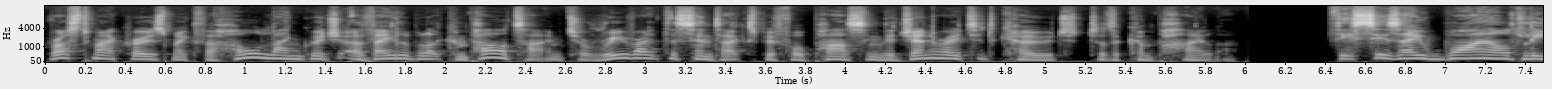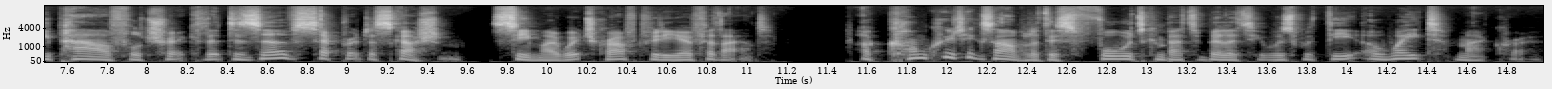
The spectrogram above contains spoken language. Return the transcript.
Rust macros make the whole language available at compile time to rewrite the syntax before passing the generated code to the compiler. This is a wildly powerful trick that deserves separate discussion. See my Witchcraft video for that. A concrete example of this forward compatibility was with the await macro,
